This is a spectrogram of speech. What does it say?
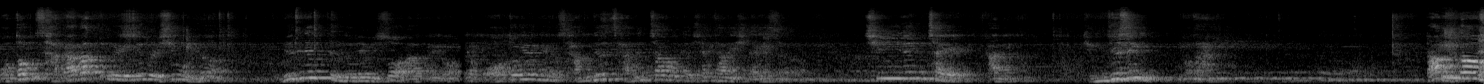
보통 사과 같은 걸 심으면 몇 년 정도 되면 거예요. 그러니까 보통 이런 경우는 3년, 4년 차부터 생산을 시작해서 7년 차에 가면 경제성이 도달합니다. 단감은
